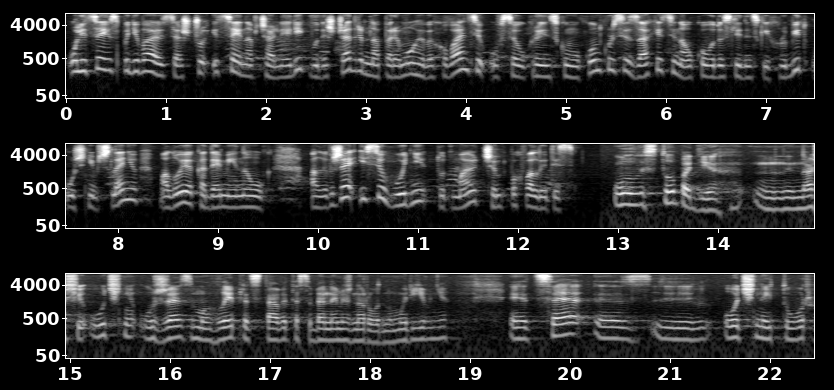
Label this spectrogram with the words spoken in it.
У ліцеї сподіваються, що і цей навчальний рік буде щедрим на перемоги вихованців у всеукраїнському конкурсі захисті науково-дослідницьких робіт учнів-членів Малої академії наук. Але вже і сьогодні тут мають чим похвалитись. У листопаді наші учні вже змогли представити себе на міжнародному рівні. Е, Це е, е, очний тур,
